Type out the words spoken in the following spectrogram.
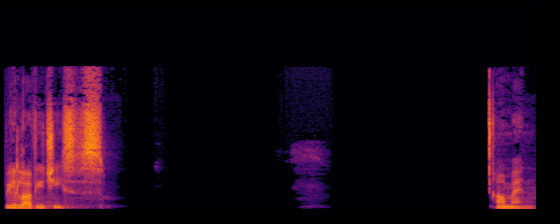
We love you, Jesus. Amen.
